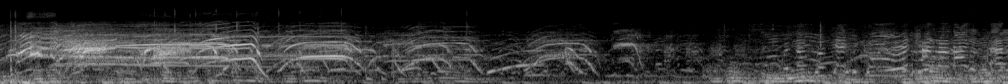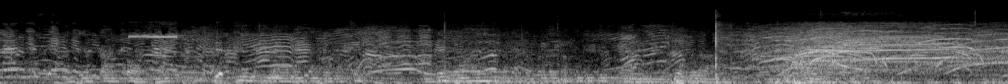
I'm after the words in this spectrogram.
นะครับทงสีเนการต่อที่ยาวในการรับศพเรียบร้อยนะครับเราก็จะทำพิธีในช่วงเวลา เอ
